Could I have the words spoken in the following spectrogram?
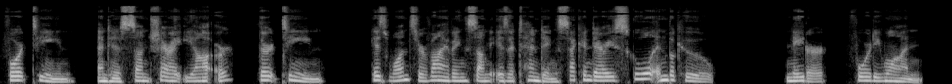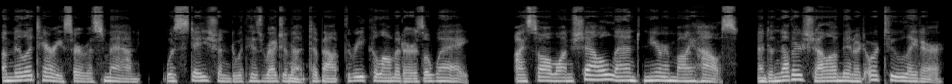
14, and his son Shariar, 13. His one surviving son is attending secondary school in Baku. Nader, 41, a military serviceman, was stationed with his regiment about 3 kilometers away. I saw one shell land near my house, and another shell a minute or two later,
